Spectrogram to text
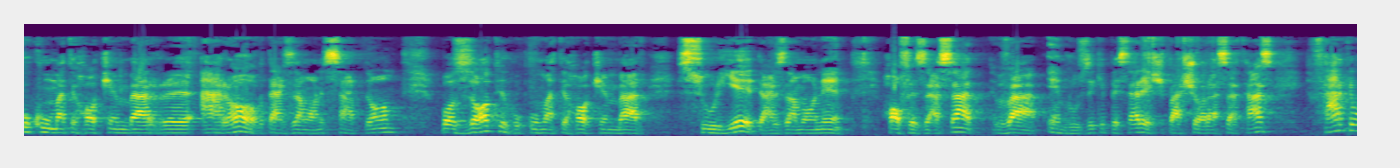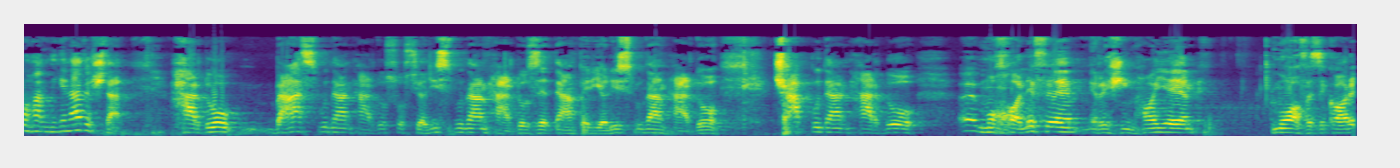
حکومت حاکم بر عراق در زمان صدام با ذات حکومت حاکم بر سوریه در زمان حافظ اسد و امروزه که پسرش بشار اسد هست فرق با هم دیگه نداشتن. هر دو بحث بودن هر دو سوسیالیست بودن هر دو ضد امپریالیست بودن هر دو چپ بودن هر دو مخالف رژیم های محافظ کار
